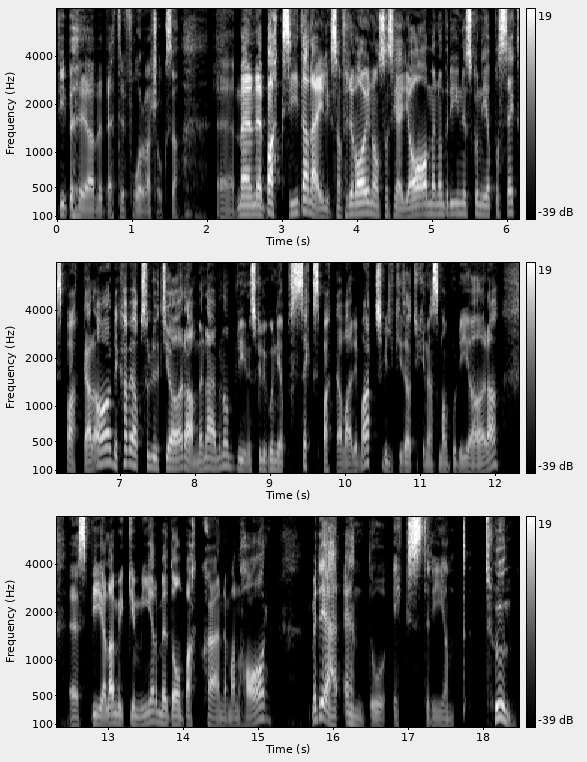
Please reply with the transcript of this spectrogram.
vi behöver bättre forwards också. Eh, men backsidan är ju liksom, för det var ju någon som skrev ja, men om Brynäs går ner på sex backar, ja, det kan vi absolut göra. Men även om Brynäs skulle gå ner på sex backar varje match, vilket jag tycker nästan man borde göra, eh, spela mycket mer med de backstjärnor man har. Men det är ändå extremt tunt.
